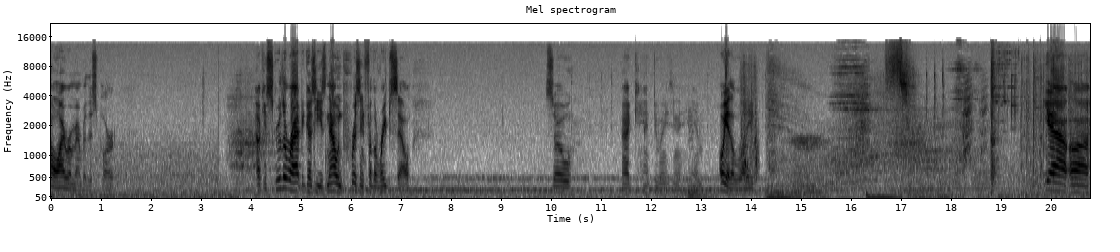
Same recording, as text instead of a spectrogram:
Oh, I remember this part. Okay, screw the rat because he is now in prison for the rape cell. So, I can't do anything to him. Oh yeah, the light. Yeah, uh,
